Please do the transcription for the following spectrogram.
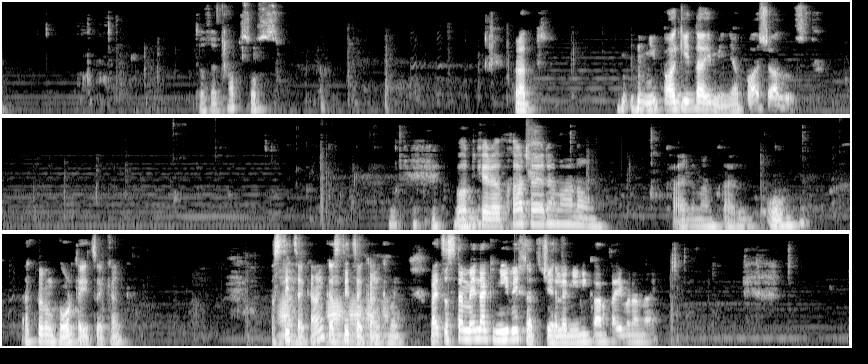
Դոսը Ափսոս։ Բրատ Не покидай меня, пожалуйста. Ոտքերով խաչեր եմ անում։ Քայլում եմ, քայլում։ Ու Ակբեմ որտեղից եկանք։ Ըստից եկանք, ահա, ըստից եկանք ահա, մենք։ Բայց ըստը մենակ մի վիխտ չի, հələ մինի կարտայի վրա նայ։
